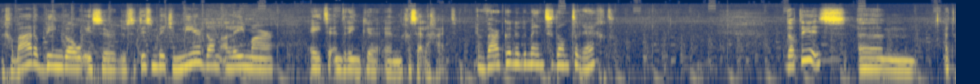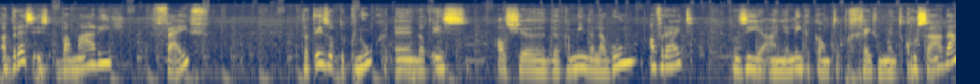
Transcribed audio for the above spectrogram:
De gebarenbingo is er. Dus het is een beetje meer dan alleen maar eten en drinken en gezelligheid. En waar kunnen de mensen dan terecht? Dat is, ehm, het adres is Wamari 5. Dat is op de Knoek en dat is als je de Camino Lagoon afrijdt. Dan zie je aan je linkerkant op een gegeven moment Cruzada.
